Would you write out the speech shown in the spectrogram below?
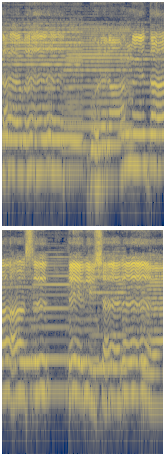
ਕਵ। ਗੁਰ ਰਾਮਦਾਸ ਤੇਰੀ ਸ਼ਰਨ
